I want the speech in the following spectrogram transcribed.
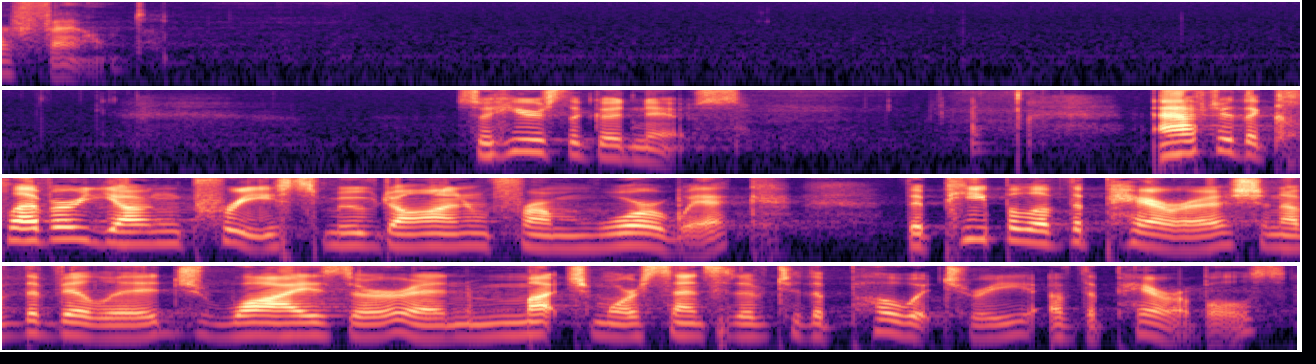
are found. So here's the good news. After the clever young priest moved on from Warwick, the people of the parish and of the village, wiser and much more sensitive to the poetry of the parables,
